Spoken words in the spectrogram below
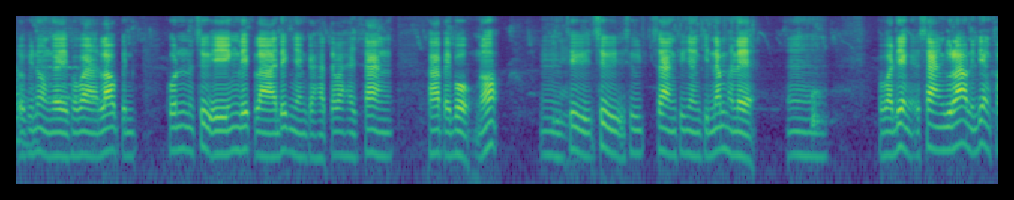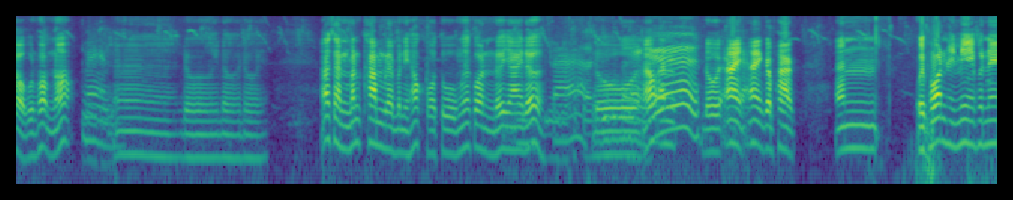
เด้อพี่น้องเอ้ยเพราะว่าเราเป็นคนชื่อเองเล็กลาเด็กหยังก็หัดแต่ว่าให้สร้างพาไปโบกเนาะอืมชื่อชื่อชื่อสร้างชื่อหยังกินน้ำหั่นแหละเออเพราะว่าเลี้ยงสร้างอยู่ลาวนี่เลี้ยงข้าวเพิ่นพร้อมเนาะแม่นเออโดยโดยโดยเอาสันมันคำอะไรบัดนี้เฮาขอตัวเมื่อก่อนเด้อยายเด้อจ้าโดยเอาอันโดยอ้ายอ้ายกระผักอัน อวยพรให้แม่เพิ่นแน่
